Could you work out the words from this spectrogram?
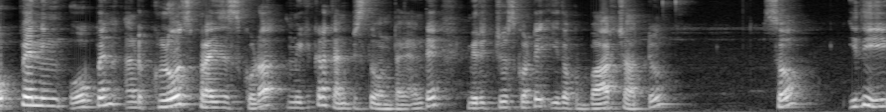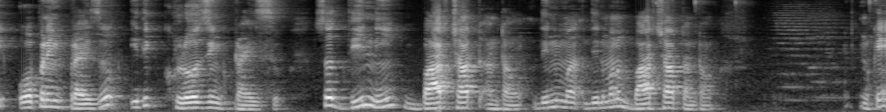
opening open and close prices కూడా మీకు ఇక్కడ కనిపిస్తూ ఉంటాయి. అంటే మీరు చూసుకుంటే ఇది ఒక బార్ చార్టు. సో ఇది ఓపెనింగ్ ప్రైజు ఇది క్లోజింగ్ ప్రైస్ సో దీన్ని బార్ చార్ట్ అంటాము దీన్ని దీన్ని మనం బార్ చార్ట్ అంటాం. ఓకే?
